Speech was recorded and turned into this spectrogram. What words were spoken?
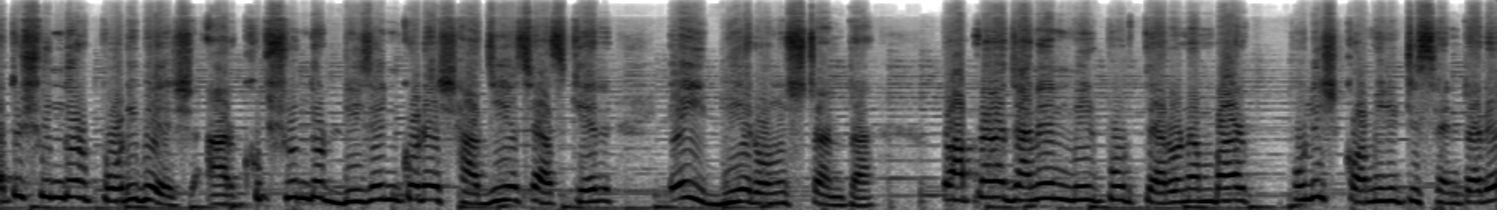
এত সুন্দর পরিবেশ আর খুব সুন্দর ডিজাইন করে সাজিয়েছে আজকের এই বিয়ের অনুষ্ঠানটা। তো আপনারা জানেন মিরপুর তেরো নাম্বার পুলিশ কমিউনিটি সেন্টারে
